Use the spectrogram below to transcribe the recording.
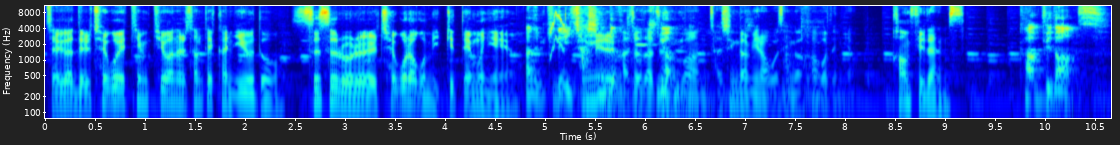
제가 늘 최고의 팀 T1을 선택한 이유도 스스로를 최고라고 믿기 때문이에요. 아, 근데 미친데 이 승리를 자신감 가져다 주는 중요합니다. 건 자신감이라고 생각하거든요. Confidence, confidence.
